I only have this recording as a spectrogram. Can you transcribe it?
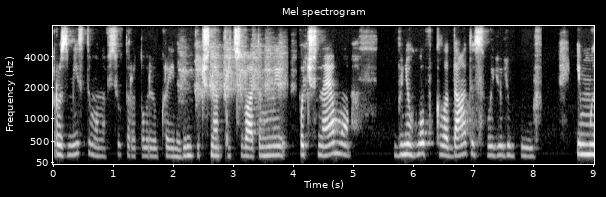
розмістимо на всю територію України. Він почне працювати. Ми почнемо в нього вкладати свою любов. І ми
